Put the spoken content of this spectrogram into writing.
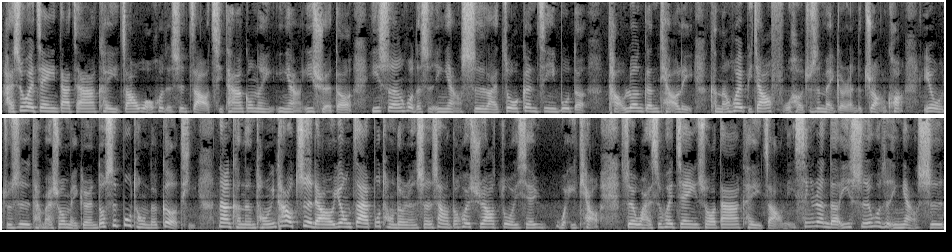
还是会建议大家可以找我，或者是找其他功能营养医学的医生或者是营养师来做更进一步的讨论跟调理，可能会比较符合就是每个人的状况。因为我就是坦白说，每个人都是不同的个体，那可能同一套治疗用在不同的人身上，都会需要做一些微调，所以我还是会建议说，大家可以找你信任的医师或者营养师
